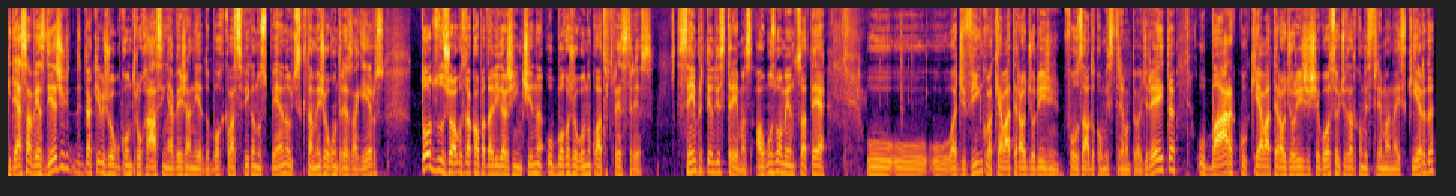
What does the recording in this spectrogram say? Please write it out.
E dessa vez, desde daquele jogo contra o Racing em Avejaneiro, o Boca classifica nos pênaltis, que também jogou com três zagueiros. Todos os jogos da Copa da Liga Argentina, o Boca jogou no 4-3-3. Sempre tendo extremas. Alguns momentos até o, o, o Advíncula, que é a lateral de origem, foi usado como extrema pela direita. O Barco, que é a lateral de origem, chegou a ser utilizado como extrema na esquerda.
